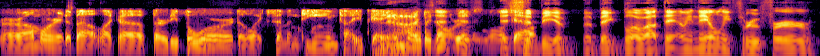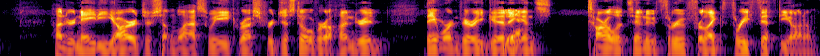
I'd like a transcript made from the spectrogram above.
Or I'm worried about like a 34 to like 17 type game No, where we it- don't it- really walk it out. should be a, a big blowout. They, I mean, they only threw for 180 yards or something last week, rushed for just over 100. They weren't very good Yeah. against Tarleton, who threw for like 350 on them.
